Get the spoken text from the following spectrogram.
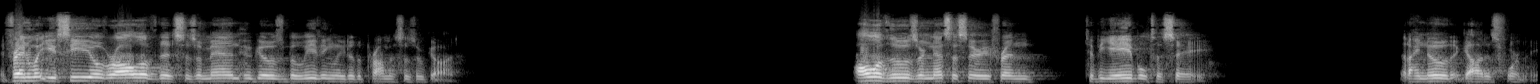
And friend, what you see over all of this is a man who goes believingly to the promises of God. All of those are necessary, friend, to be able to say that I know that God is for me.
